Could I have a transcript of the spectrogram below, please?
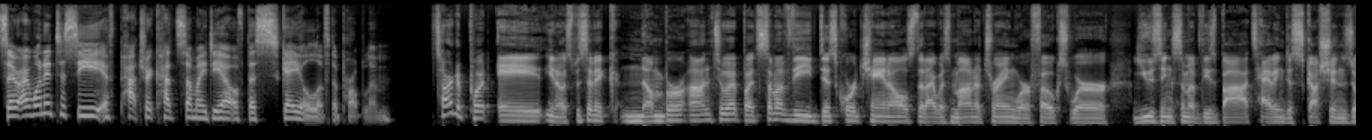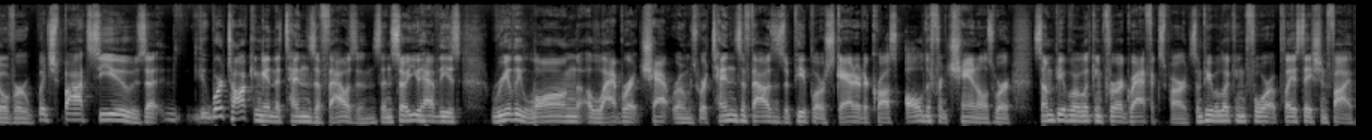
So I wanted to see if Patrick had some idea of the scale of the problem. It's hard to put a you know specific number onto it, but some of the Discord channels that I was monitoring, where folks were using some of these bots, having discussions over which bots to use, uh, we're talking in the tens of thousands. And so you have these really long, elaborate chat rooms where tens of thousands of people are scattered across all different channels. Where some people are looking for a graphics card some people are looking for a PlayStation Five,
